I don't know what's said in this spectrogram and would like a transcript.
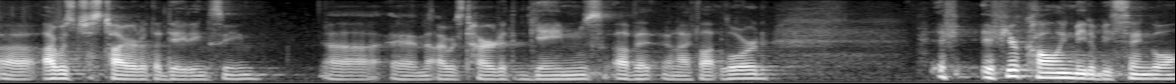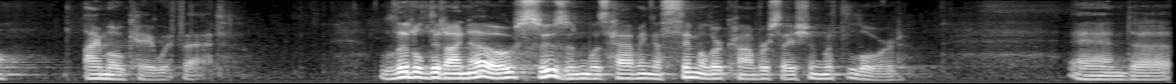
uh, I was just tired of the dating scene, uh, and I was tired of the games of it, and I thought, Lord, if, if you're calling me to be single, I'm okay with that. Little did I know, Susan was having a similar conversation with the Lord and uh,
